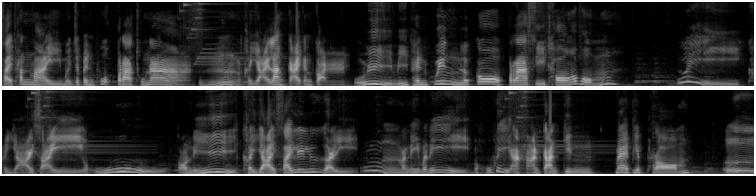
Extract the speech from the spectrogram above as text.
สายพันธุ์ใหม่ เหมือนจะเป็นพวกปลาทูน่าอืมขยายร่างกายกันก่อน อุ้ยมีเพนกวินแล้วก็ปลาสีทองครับผมอุ้ยขยายไซโอ้โหตอนนี้ขยายไซเรื่อยๆ มานี่มานี่โอ้โหอาหารการกินแม่เพียบพร้อม เออ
